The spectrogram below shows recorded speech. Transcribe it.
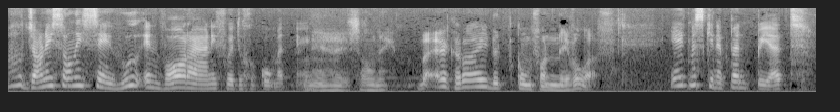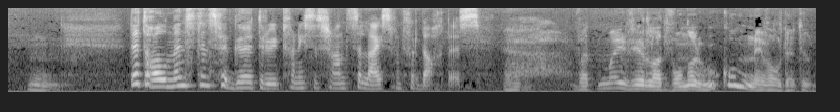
Wel, Johnny sal nie sê hoe en waar hy aan die foto gekom het nie. Nee, hy sal nie. Maar ek raai dit kom van Neville af. Jy het miskien 'n punt, Piet. Hmm. Dit haal minstens vir Gertrude van die sergeant se lys van verdagtes. Ja, wat my weer laat wonder hoekom Neville dit doen.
